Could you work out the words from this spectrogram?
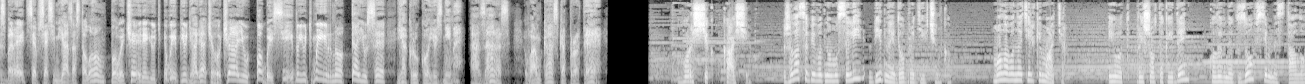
збереться вся сім'я за столом, повечеряють, вип'ють гарячого чаю, побесідують мирно, та й усе як рукою зніме. А зараз вам казка про те, Горщик каші. Жила собі в одному селі бідна і добра дівчинка. Мала вона тільки матір. І от прийшов такий день, коли в них зовсім не стало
